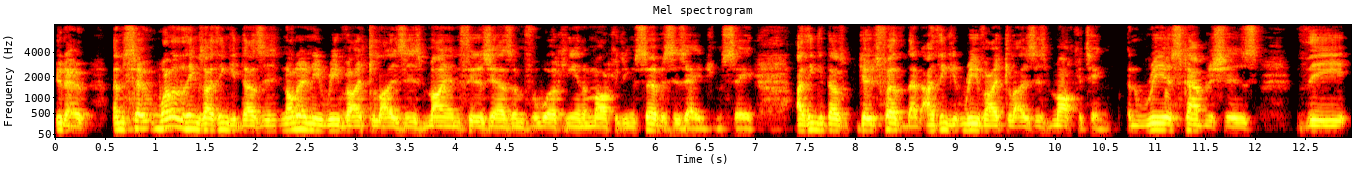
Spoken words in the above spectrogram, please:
You know, and so one of the things I think it does is it not only revitalizes my enthusiasm for working in a marketing services agency, I think it does goes further than that. I think it revitalizes marketing and reestablishes the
